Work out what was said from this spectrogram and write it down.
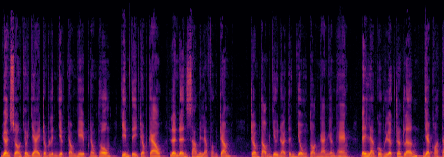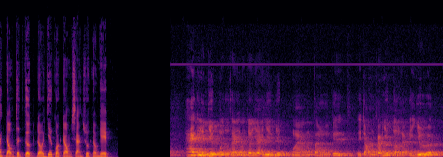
doanh số cho vay trong lĩnh vực nông nghiệp, nông thôn chiếm tỷ trọng cao lên đến 65%, trong tổng dư nợ tín dụng toàn ngành ngân hàng, đây là nguồn lực rất lớn và có tác động tích cực đối với hoạt động sản xuất nông nghiệp. Hai cái lĩnh vực mà tôi thấy mà cho vay nhiều nhất mà nó tăng cái tỷ trọng cao nhất đó là cái dừa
